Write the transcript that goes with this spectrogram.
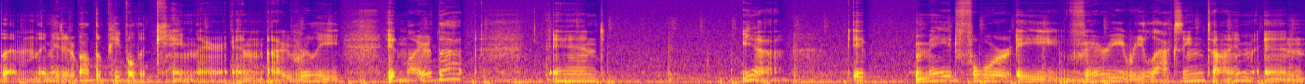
them. They made it about the people that came there. And I really admired that. And yeah, made for a very relaxing time, and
